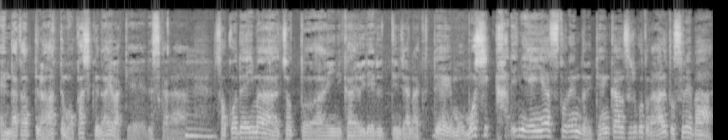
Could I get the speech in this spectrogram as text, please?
円高っていうのはあってもおかしくないわけですから、うん、そこで今ちょっと安易に買いを入れるっていうんじゃなくてもうもし仮に円安トレンドに転換することがあるとすれば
